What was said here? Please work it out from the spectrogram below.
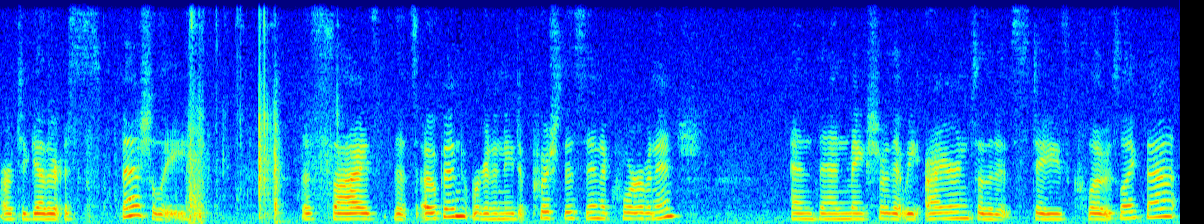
are together, especially the sides that's open. We're going to need to push this in a quarter of an inch and then make sure that we iron so that it stays closed like that.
